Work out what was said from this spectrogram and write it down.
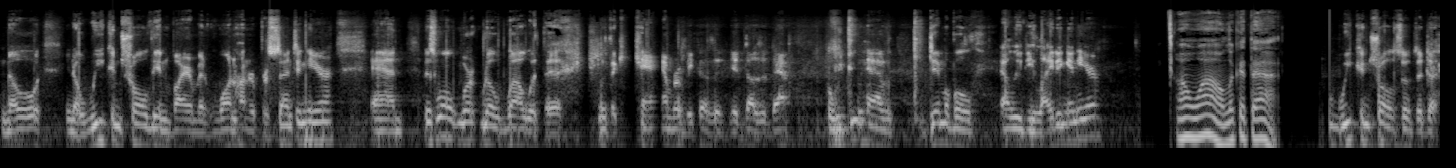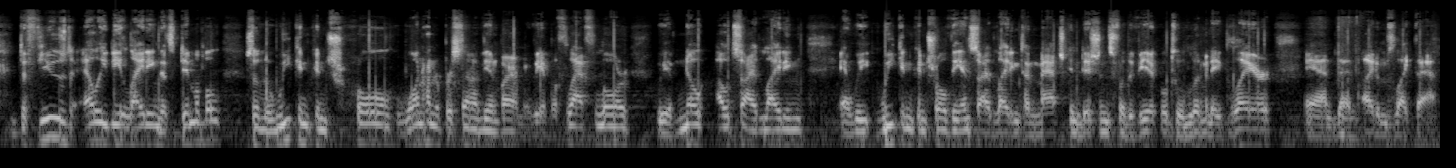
no, you know, we control the environment 100% in here, and this won't work real well with the with the camera because it does adapt. But we do have dimmable LED lighting in here. Oh wow! Look at that we control so it's a diffused led lighting that's dimmable so that we can control 100% of the environment we have a flat floor we have no outside lighting and we, we can control the inside lighting to match conditions for the vehicle to eliminate glare and then items like that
